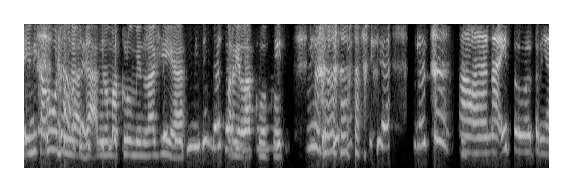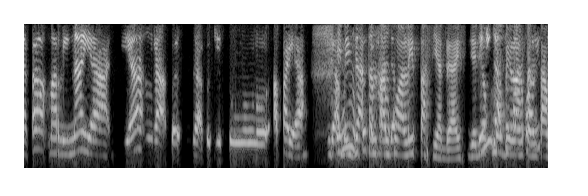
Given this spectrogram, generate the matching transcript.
ini kamu udah nggak ngemaklumin lagi ya dosen perilakuku. ya, terus uh, nah itu. Ternyata Marlina ya dia nggak nggak begitu apa ya nggak ini nggak tentang terhadap, kualitas ya guys. Jadi aku mau bilang tentang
